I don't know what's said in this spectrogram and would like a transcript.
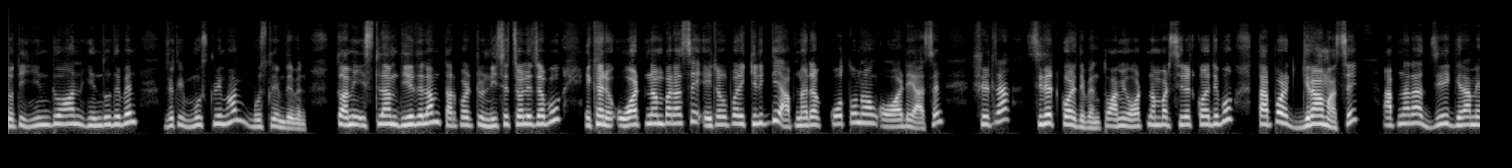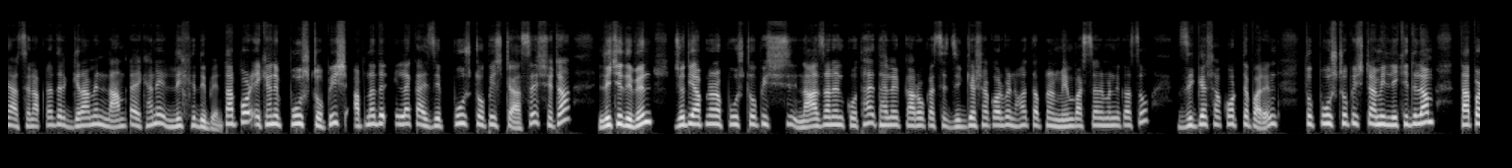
যদি হিন্দু হন হিন্দু দেবেন, যদি মুসলিম হন মুসলিম দেবেন। তো আমি ইসলাম দিয়ে দিলাম, তারপর একটু নিচে চলে যাব। এখানে ওয়ার্ড নাম্বার আছে, এটার উপরে ক্লিক দিয়ে আপনারা কত নং ওয়ার্ডে আছেন সেটা সিলেক্ট করে দেবেন। তো আমি ওয়ার্ড নাম্বার সিলেক্ট করে দেব, তারপর গ্রাম আছে। আপনারা যে গ্রামে আছেন, আপনাদের গ্রামের নামটা এখানে লিখে দিবেন। তারপর এখানে পোস্ট অফিস, আপনাদের এলাকায় যে পোস্ট অফিসটা আছে, সেটা লিখে দিবেন। যদি আপনারা পোস্ট অফিস না জানেন কোথায়, তাহলে কারও কাছে জিজ্ঞাসা করবেন, হয়তো আপনার মেম্বার চেয়ারম্যানের কাছেও জিজ্ঞাসা করতে পারেন। তো পোস্ট অফিসটা আমি লিখে দিলাম। তারপর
